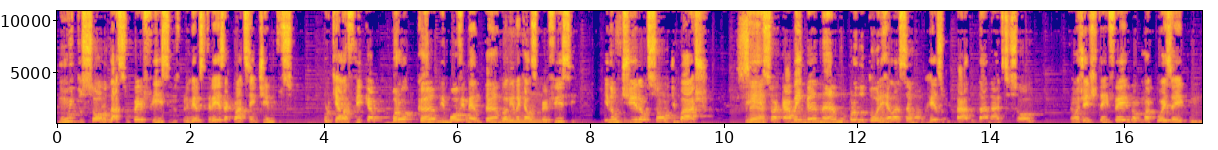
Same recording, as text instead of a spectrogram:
muito solo da superfície, dos primeiros 3 a 4 centímetros, porque ela fica brocando e movimentando ali hum. naquela superfície e não tira o solo de baixo. Certo. E isso acaba enganando o produtor em relação ao resultado da análise solo. Então a gente tem feito alguma coisa aí com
